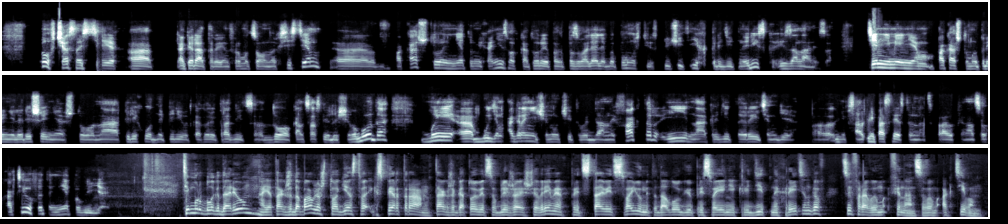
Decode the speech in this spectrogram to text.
Ну, в частности, а, операторы информационных систем э, пока что нет механизмов, которые позволяли бы полностью исключить их кредитный риск из анализа. Тем не менее, пока что мы приняли решение, что на переходный период, который продлится до конца следующего года, мы э, будем ограниченно учитывать данный фактор, и на кредитные рейтинги э, непосредственно цифровых финансовых активов это не повлияет. Тимур, благодарю. А я также добавлю, что агентство «Эксперт.Рам» также готовится в ближайшее время представить свою методологию присвоения кредитных рейтингов цифровым финансовым активам.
